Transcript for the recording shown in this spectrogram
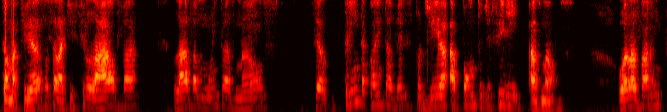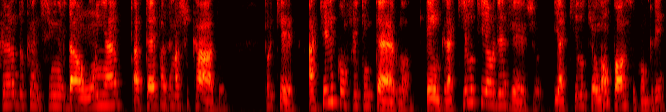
Então, uma criança, sei lá, que se lava, lava muito as mãos 30, 40 vezes por dia a ponto de ferir as mãos. Ou elas vão arrancando cantinhos da unha até fazer machucado. Por quê? Aquele conflito interno entre aquilo que eu desejo e aquilo que eu não posso cumprir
